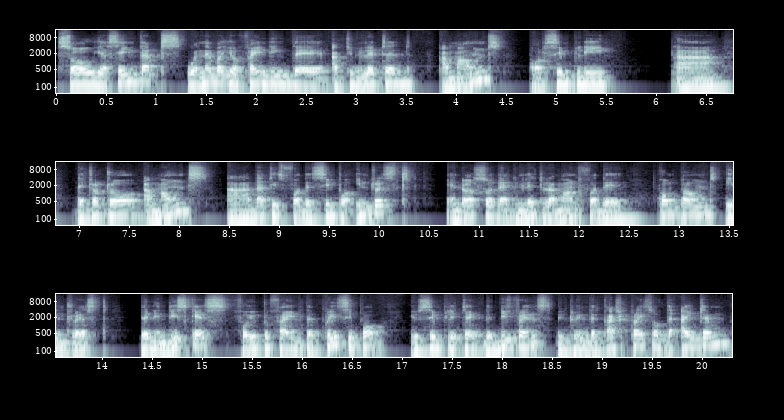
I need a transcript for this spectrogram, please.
So we are saying that whenever you're finding the accumulated amount or simply uh, the total amount, uh, that is for the simple interest and also the accumulated amount for the compound interest, then in this case, for you to find the principal, you simply take the difference between the cash price of the item,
